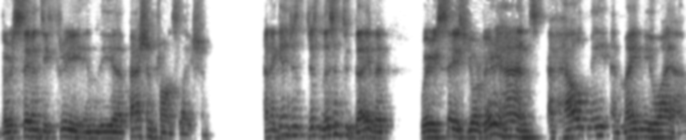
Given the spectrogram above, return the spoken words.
verse 73 in the uh, Passion Translation. And again, just, just listen to David where he says, Your very hands have held me and made me who I am.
